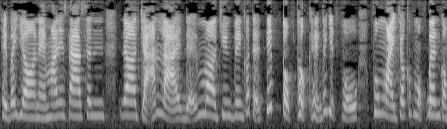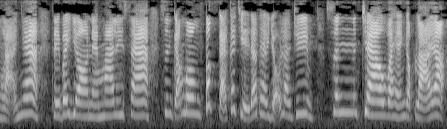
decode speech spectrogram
Thì bây giờ nè Malisa xin uh, trả anh lại để mà chuyên viên có thể tiếp tục thực hiện cái dịch vụ phun mày cho một bên còn lại nha. Thì bây giờ nè Malisa xin cảm ơn tất cả các chị đã theo dõi livestream. Xin chào và hẹn gặp lại ạ. à.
